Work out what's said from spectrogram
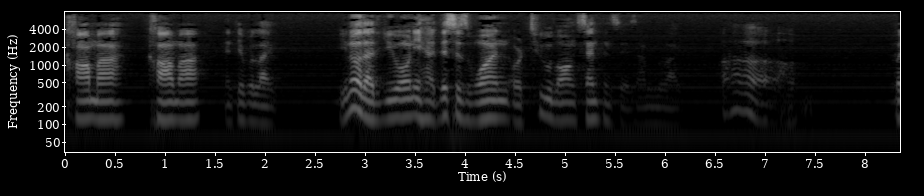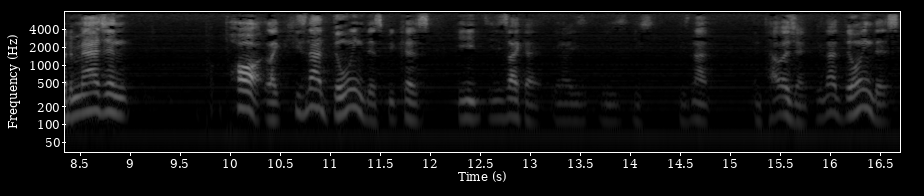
comma, comma, and people were like, you know that you only had this is one or two long sentences. I'm like, oh. But imagine Paul, like he's not doing this because he he's like a you know he's he's he's, he's not intelligent. He's not doing this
